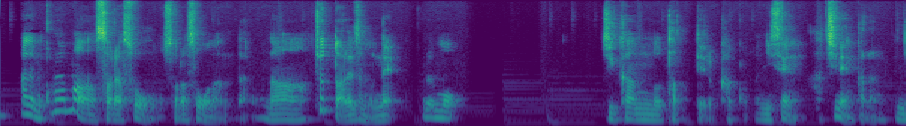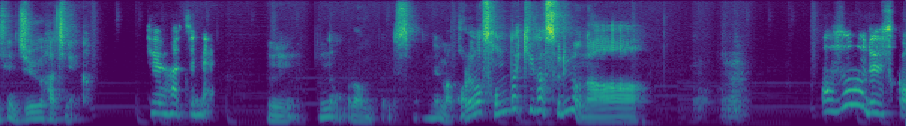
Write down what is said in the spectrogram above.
ん。あ、でもこれはまあ、そりゃそう、そりゃそうなんだろうな。ちょっとあれですもんね。これも、時間の経ってる過去、2008年かな ?2018 年か。18年。うん。の論文ですもんね。まあ、これはそんな気がするよな。あ、そうですか？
